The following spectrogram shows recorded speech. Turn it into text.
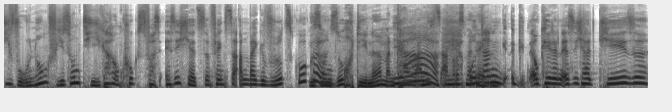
die Wohnung wie so ein Tiger und guckst, was esse ich jetzt? Dann fängst du an bei Gewürzgurke. Wie so ein Suchti, ne? Man kann an nichts anderes mehr und denken. Und dann, okay, dann esse ich halt Käse.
